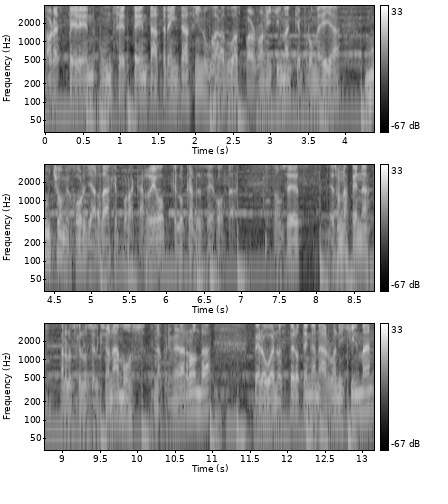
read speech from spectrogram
Ahora esperen un 70-30 sin lugar a dudas para Ronnie Hillman que promedia mucho mejor yardaje por acarreo que lo que hace CJ. Entonces es una pena para los que lo seleccionamos en la primera ronda. Pero bueno, espero tengan a Ronnie Hillman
